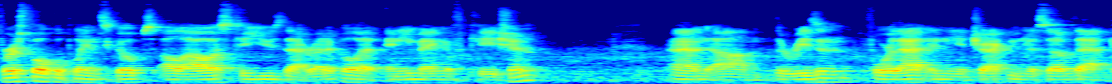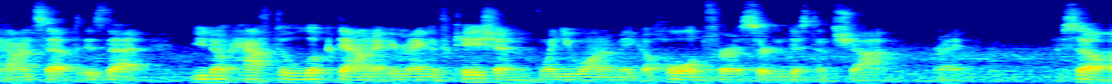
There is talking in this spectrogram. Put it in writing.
First focal plane scopes allow us to use that reticle at any magnification and um, the reason for that and the attractiveness of that concept is that you don't have to look down at your magnification when you want to make a hold for a certain distance shot, right? So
